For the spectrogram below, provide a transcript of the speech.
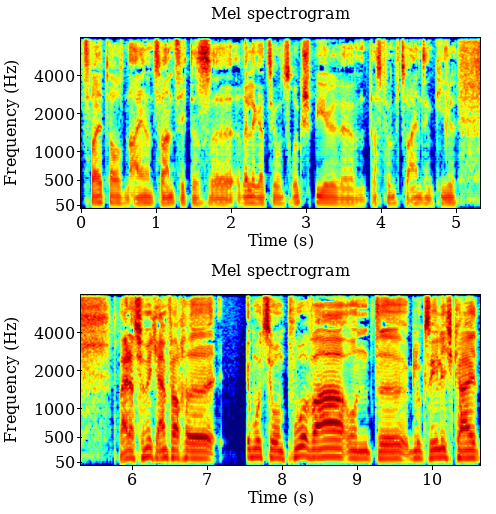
2021, das äh, Relegationsrückspiel, äh, das 5 zu 1 in Kiel. Weil das für mich einfach äh, Emotion pur war und äh, Glückseligkeit,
